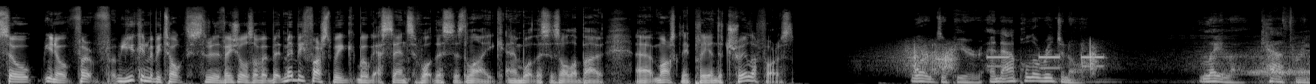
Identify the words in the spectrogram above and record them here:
so you know, for, for you can maybe talk us through the visuals of it, but maybe first we we'll get a sense of what this is like and what this is all about. Uh, Mark's going to play in the trailer for us. Words appear, an Apple original. Layla, Catherine,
